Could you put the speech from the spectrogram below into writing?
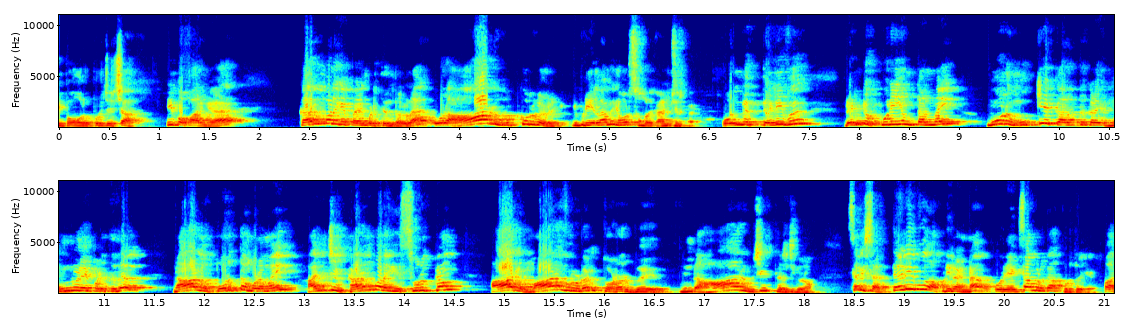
இப்போ உங்களுக்கு புரிஞ்சிச்சா இப்போ பாருங்கள் கருமலையை பயன்படுத்துறதுல ஒரு ஆறு உட்கூறுகள் இருக்கு. இப்படி எல்லாமே நோட்ஸ் உங்களுக்கு அனுப்பிச்சிருப்பேன். ஒன்னு தெளிவு ரெண்டு புரியும் தன்மை மூணு முக்கிய கருத்துக்களை முன்னிலைப்படுத்துதல் நாலு பொருத்த முறைமை அஞ்சு கரும்பலகை சுருக்கம் ஆறு மாணவருடன் தொடர்பு. இந்த ஆறு விஷயம் தெரிஞ்சுக்கிறோம். சரி சார் தெளிவு அப்படின்னா என்ன? ஒரு எக்ஸாம்பிளுக்காக கொடுத்துருக்கேன். இப்போ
